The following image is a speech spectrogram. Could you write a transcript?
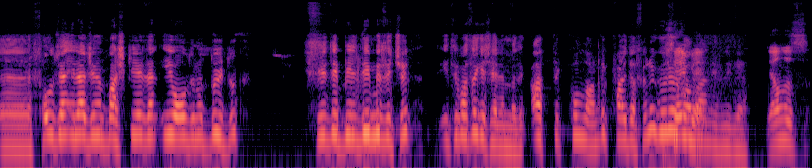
Ee, solucan ilacının başka yerden iyi olduğunu duyduk. Sizi de bildiğimiz için itibata geçelim dedik. Attık, kullandık, faydasını görüyoruz Hüseyin Bey. Allah'ın izniyle. Yalnız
